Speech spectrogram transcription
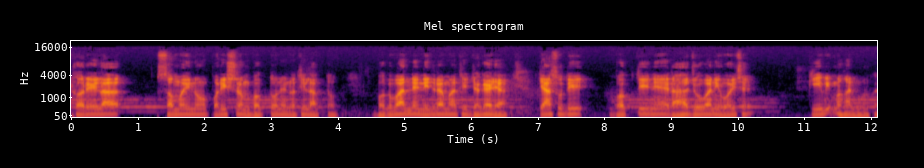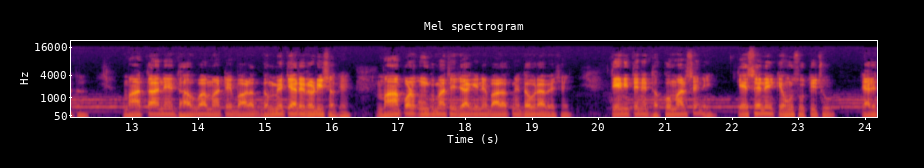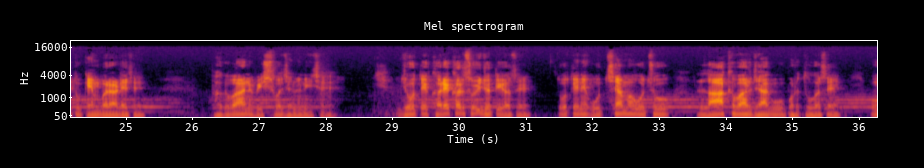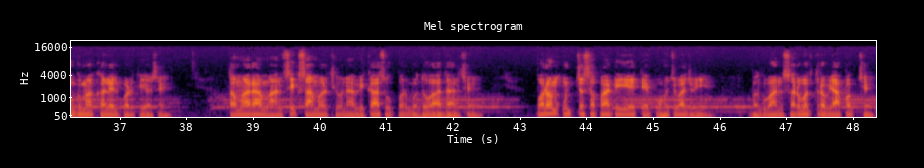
ઠરેલા સમયનો પરિશ્રમ ભક્તોને નથી લાગતો. ભગવાનને નિદ્રામાંથી જગાડ્યા, ત્યાં સુધી ભક્તિને રાહ જોવાની હોય છે? કેવી મહાન મૂર્ખતા. માતાને ધાવવા માટે બાળક ગમે ત્યારે રડી શકે. મા પણ ઊંઘમાંથી જાગીને બાળકને ધવરાવે છે. તેણી તેને ધક્કો મારશે નહીં? કહેશે નહીં કે હું સૂતી છું, ત્યારે તું કેમ બરાડે છે? ભગવાન વિશ્વજનની છે. જો તે ખરેખર સૂઈ જતી હશે, તો તેને ઓછામાં ઓછું લાખ વાર જાગવું પડતું હશે, ઊંઘમાં ખલેલ પડતી હશે. તમારા માનસિક સામર્થ્યોના વિકાસ ઉપર બધો આધાર છે. પરમ ઉચ્ચ સપાટીએ તે પહોંચવા જોઈએ. ભગવાન સર્વત્ર વ્યાપક છે,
